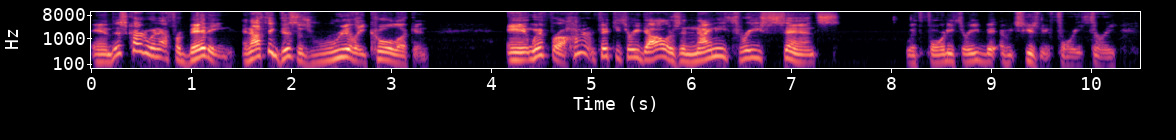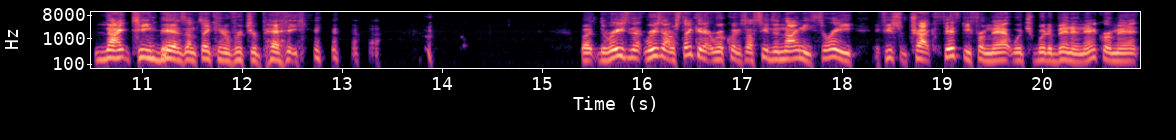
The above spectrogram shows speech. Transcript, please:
And this card went out for bidding. And I think this is really cool looking. And it went for $153.93 with 43, excuse me, 43, 19 bids. I'm thinking of Richard Petty. But the reason reason I was thinking it real quick is I see the 93. If you subtract 50 from that, which would have been an increment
